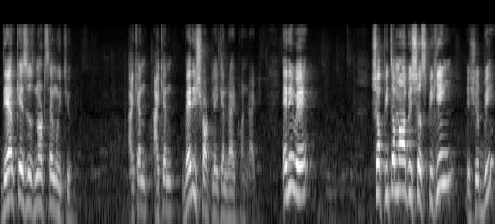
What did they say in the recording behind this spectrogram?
Their case is not same with you. I can, I can, very shortly I can write one right. Anyway, so Pitama Vishwa speaking, it should be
